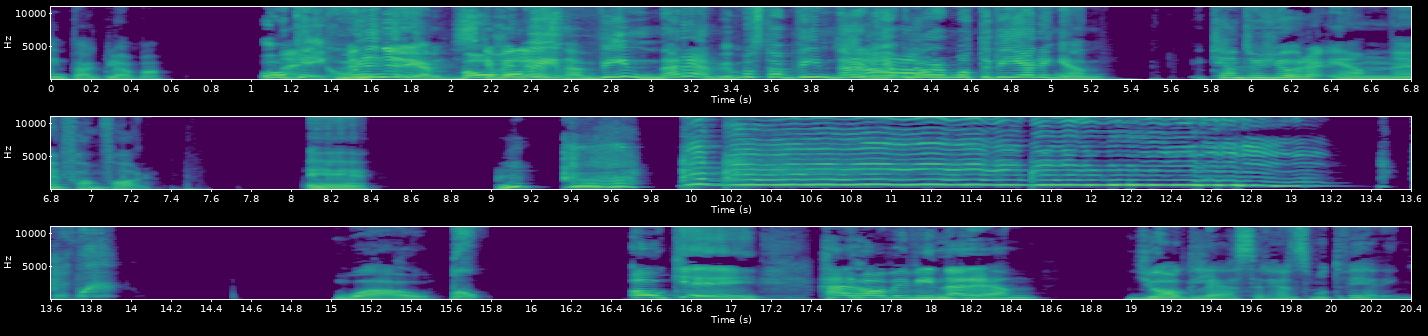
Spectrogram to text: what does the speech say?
inte att glömma. Okej, men skit i det. Vad vi har vi? Vinnaren! Vi måste ha vinnaren. Ja! Jag vill höra motiveringen. Kan du göra en eh, fanfar? Eh, Wow. Okej, här har vi vinnaren. Jag läser hennes motivering.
